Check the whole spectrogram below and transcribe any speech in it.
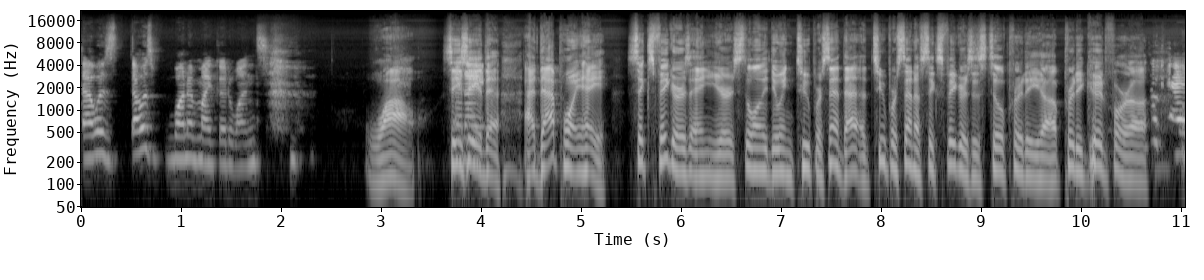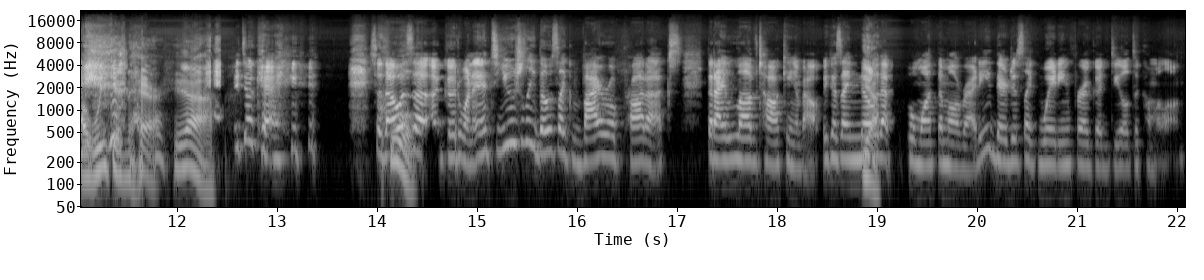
that was that was one of my good ones. Wow. See, And see I- that at that point, hey, six figures, and you're still only doing two percent. That two percent of six figures is still pretty, uh, pretty good for a, okay. a weekend there. Yeah. it's okay. so that was a, a good one. And it's usually those like viral products that I love talking about because I know Yeah. that people want them already. They're just like waiting for a good deal to come along.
